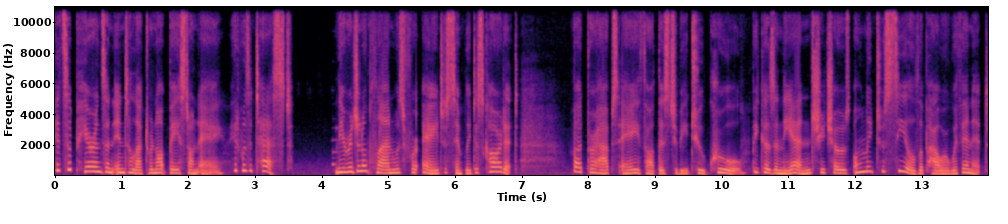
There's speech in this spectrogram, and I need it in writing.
Its appearance and intellect were not based on Ei. It was a test. The original plan was for Ei to simply discard it, but perhaps Ei thought this to be too cruel, because in the end she chose only to seal the power within it.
